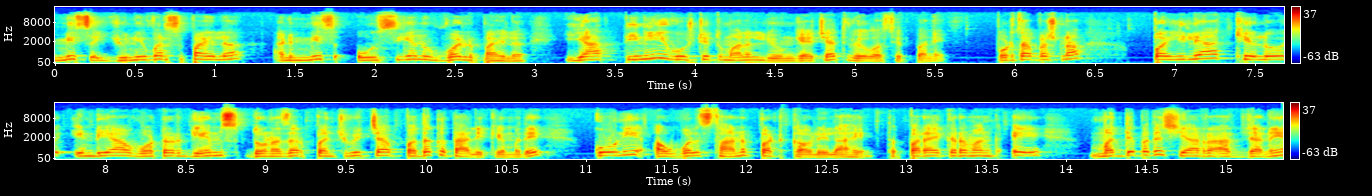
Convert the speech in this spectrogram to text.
मिस युनिव्हर्स पाहिलं आणि मिस ओसियन वर्ल्ड पाहिलं. या तिन्ही गोष्टी तुम्हाला लिहून घ्यायच्या आहेत व्यवस्थितपणे. पुढचा प्रश्न पहिल्या खेलो इंडिया वॉटर गेम्स दोन हजार पंचवीसच्या पदक तालिकेमध्ये कोणी अव्वल स्थान पटकावलेलं आहे? तर पर्याय क्रमांक ए मध्य प्रदेश या राज्याने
